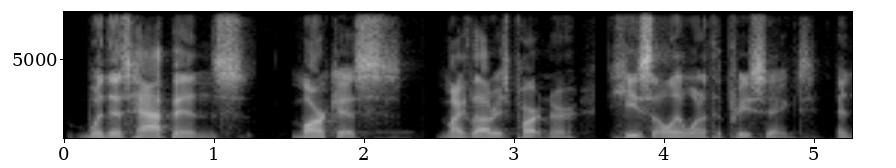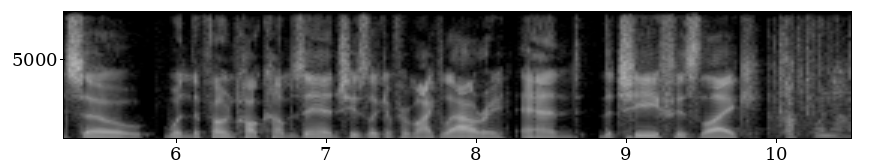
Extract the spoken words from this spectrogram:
When this happens, Marcus, Mike Lowry's partner, he's the only one at the precinct. And so when the phone call comes in, she's looking for Mike Lowry, and the chief is like, Talk to her now.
